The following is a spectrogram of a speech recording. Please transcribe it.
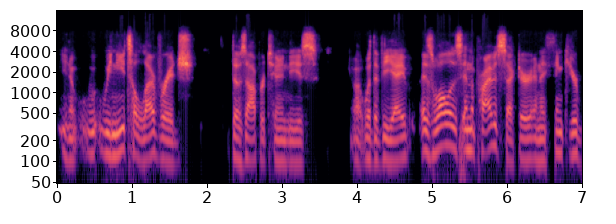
you know we need to leverage those opportunities uh, with the va as well as in the private sector. And i think your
